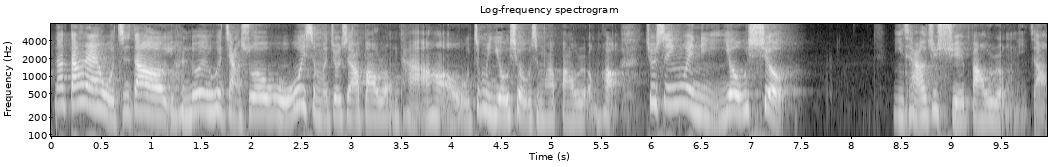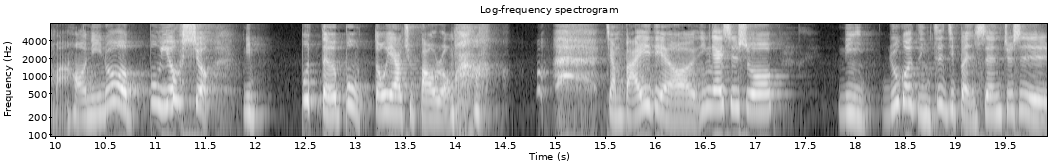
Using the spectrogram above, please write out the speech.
那当然我知道很多人会讲说，我为什么就是要包容他？哈，我这么优秀，为什么要包容？哈，就是因为你优秀，你才要去学包容，你知道吗？哈，你如果不优秀，你不得不都要去包容。讲白一点哦，应该是说，你如果你自己本身就是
